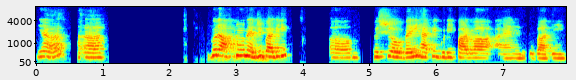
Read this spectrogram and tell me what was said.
Yeah. Uh, good afternoon, everybody. Um, wish you a very happy Gudi Padwa and Ugadi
